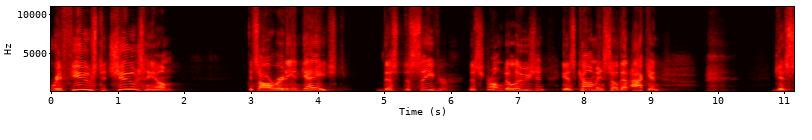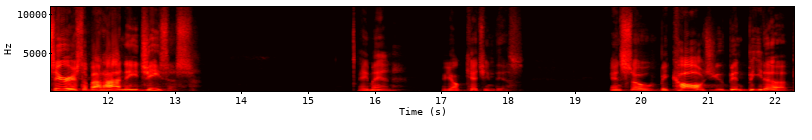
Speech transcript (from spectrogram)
refuse to choose him, it's already engaged. This deceiver, this strong delusion is coming so that I can get serious about I need Jesus. Amen? Are y'all catching this? And so, because you've been beat up,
